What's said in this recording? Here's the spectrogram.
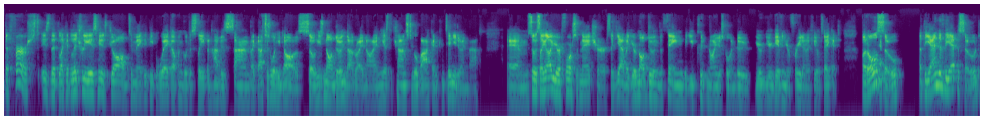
The first is that like it literally is his job to make the people wake up and go to sleep and have his sand. Like that's just what he does. So he's not doing that right now, and he has the chance to go back and continue doing that. Um, so it's like, oh, you're a force of nature. It's like, yeah, but you're not doing the thing that you could now just go and do. You're you're given your freedom if you'll take it. But also at the end of the episode,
